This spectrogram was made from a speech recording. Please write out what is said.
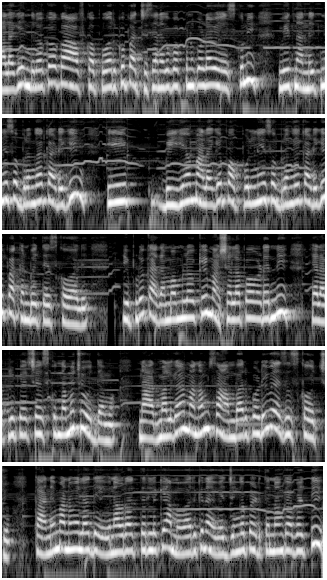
అలాగే ఇందులోకి ఒక హాఫ్ కప్ వరకు పచ్చిశనగపప్పును కూడా వేసుకుని వీటిని అన్నిటినీ శుభ్రంగా కడిగి ఈ బియ్యం అలాగే పప్పుల్ని శుభ్రంగా కడిగి పక్కన పెట్టేసుకోవాలి. ఇప్పుడు కదంబంలోకి మసాలా పౌడర్ని ఎలా ప్రిపేర్ చేసుకుందామో చూద్దాము. నార్మల్గా మనం సాంబార్ పొడి వేసేసుకోవచ్చు. కానీ మనం ఇలా దేవి నవరాత్రులకి అమ్మవారికి నైవేద్యంగా పెడుతున్నాం కాబట్టి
